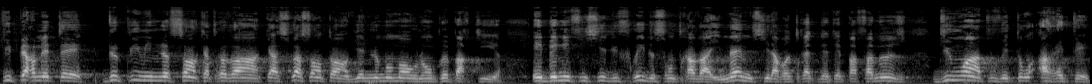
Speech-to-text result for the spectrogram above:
qui permettait, depuis 1981, qu'à 60 ans vienne le moment où l'on peut partir et bénéficier du fruit de son travail, même si la retraite n'était pas fameuse, du moins pouvait-on arrêter.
